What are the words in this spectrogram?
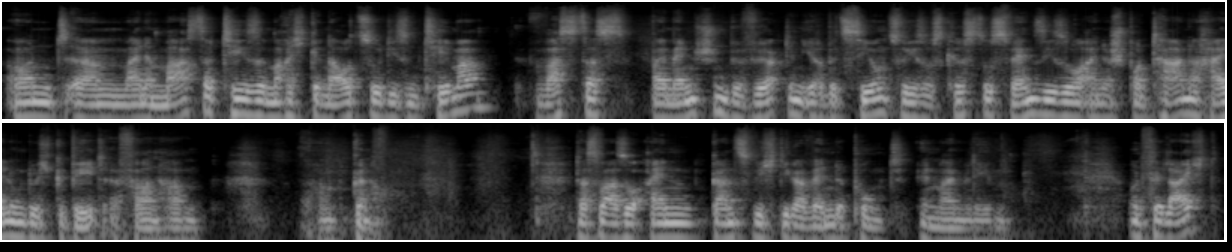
Und ähm, meine Masterthese mache ich genau zu diesem Thema, was das bei Menschen bewirkt in ihrer Beziehung zu Jesus Christus, wenn sie so eine spontane Heilung durch Gebet erfahren haben. Ähm, genau. Das war so ein ganz wichtiger Wendepunkt in meinem Leben. Und vielleicht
